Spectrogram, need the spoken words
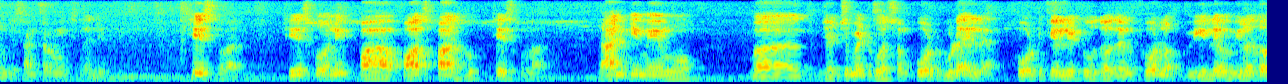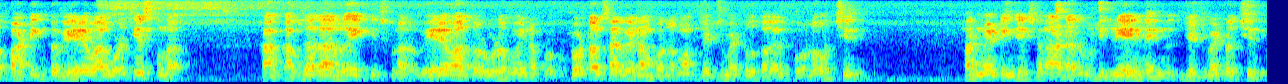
నుంచి సంక్రమించిందని చెప్పి చేసుకున్నారు. చేసుకొని పా ఫాస్ట్ పాస్బుక్ చేసుకున్నారు. దానికి మేము జడ్జిమెంట్ కోసం కోర్టు కూడా వెళ్ళాం. కోర్టుకి వెళ్ళి టూ థౌజండ్ ఫోర్లో వీళ్ళ వీళ్ళతో పాటు ఇంకా వేరే వాళ్ళు కూడా చేసుకున్నారు. కబ్జాదారులుగా ఎక్కించుకున్నారు. వేరే వాళ్ళతో కూడా పోయినప్పుడు టోటల్ సర్వే నెంబర్లో మాకు జడ్జిమెంట్ టూ థౌజండ్ ఫోర్లో వచ్చింది. పర్మనెంట్ ఇంజెక్షన్ ఆర్డర్ డిగ్రీ అయింది అయింది జడ్జిమెంట్ వచ్చింది.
